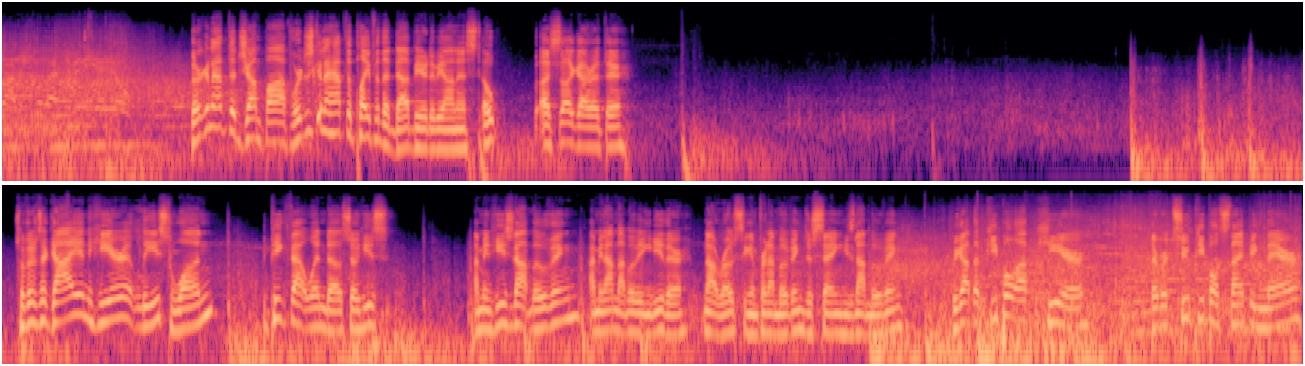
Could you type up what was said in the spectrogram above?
Five still active in the AO. They're going to have to jump off. We're just going to have to play for the dub here, to be honest. Oh, I saw a guy right there. So there's a guy in here, at least one. He peeked that window, so he's... I mean, he's not moving. I mean, I'm not moving either. Not roasting him for not moving, just saying he's not moving. We got the people up here. There were two people sniping there.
